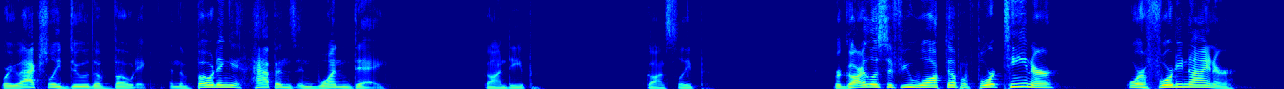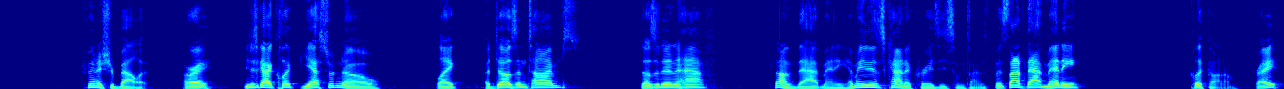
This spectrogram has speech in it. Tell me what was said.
where you actually do the voting. And the voting happens in one day. Gone deep, gone sleep. Regardless if you walked up a 14er or a 49er, finish your ballot. All right. You just got to click yes or no like a dozen times, dozen and a half, it's not that many. I mean, it's kind of crazy sometimes, but it's not that many. Click on them, right?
